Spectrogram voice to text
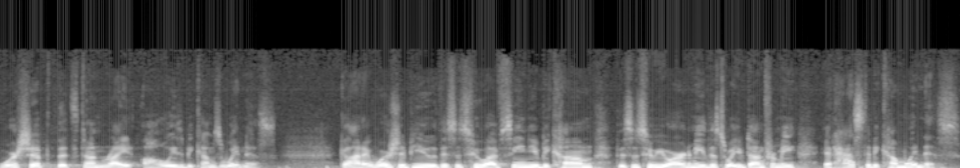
Worship that's done right always becomes witness. God, I worship you. This is who I've seen you become. This is who you are to me. This is what you've done for me. It has to become witness.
